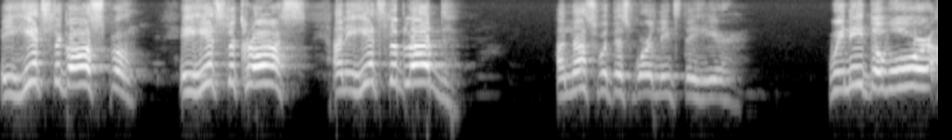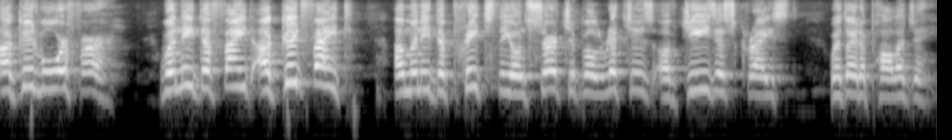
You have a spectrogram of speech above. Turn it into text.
He hates the gospel. He hates the cross and he hates the blood. And that's what this world needs to hear. We need the war, a good warfare. We need to fight a good fight. And we need to preach the unsearchable riches of Jesus Christ without apology.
